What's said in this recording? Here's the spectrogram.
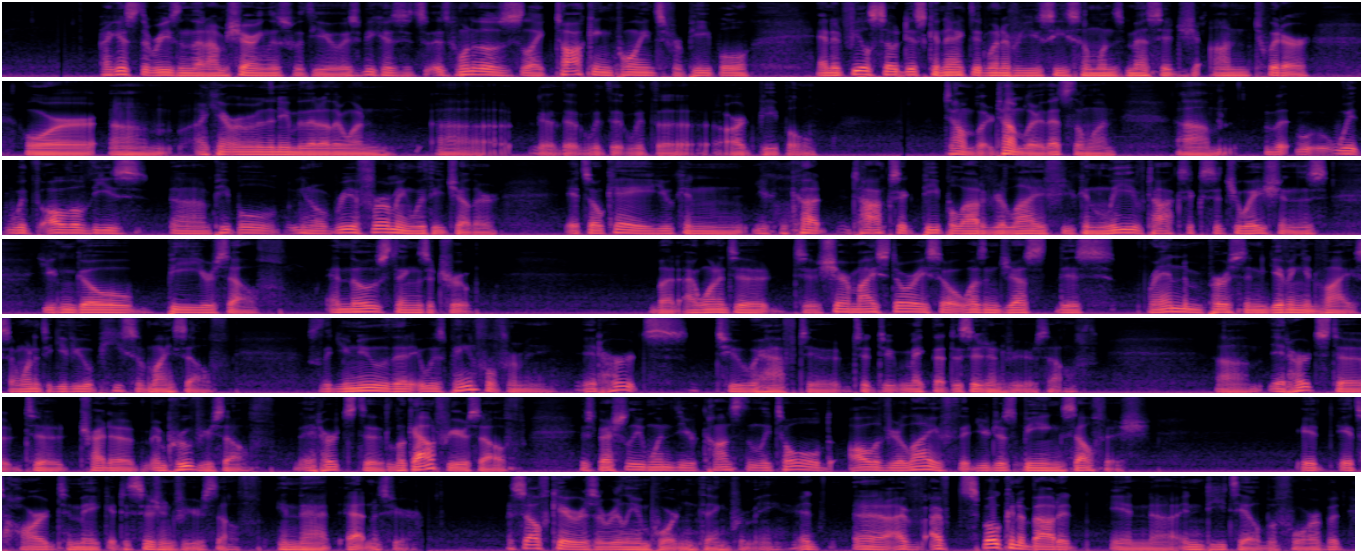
I guess the reason that I'm sharing this with you is because it's it's one of those like talking points for people and it feels so disconnected whenever you see someone's message on Twitter or um, I can't remember the name of that other one uh, the, the, with the with the art people Tumblr Tumblr that's the one um, but with with all of these uh, people, you know, reaffirming with each other, it's okay. You can you can cut toxic people out of your life. You can leave toxic situations. You can go be yourself, and those things are true. But I wanted to to share my story, so it wasn't just this random person giving advice. I wanted to give you a piece of myself so that you knew that it was painful for me. It hurts to have to to, to make that decision for yourself. Um, it hurts to to try to improve yourself. It hurts to look out for yourself, especially when you're constantly told all of your life that you're just being selfish. It it's hard to make a decision for yourself in that atmosphere. Self care is a really important thing for me. It, uh, I've I've spoken about it in uh, in detail before, but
